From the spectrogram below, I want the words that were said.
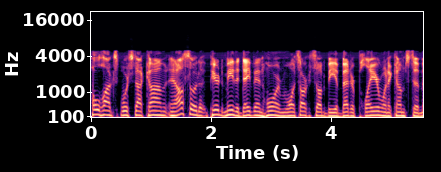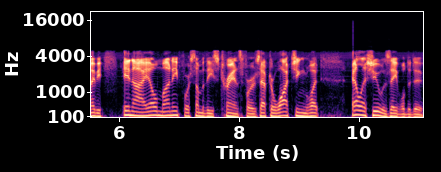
WholeHogSports.com, and also it appeared to me that Dave Van Horn wants Arkansas to be a better player when it comes to maybe NIL money for some of these transfers after watching what LSU was able to do.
